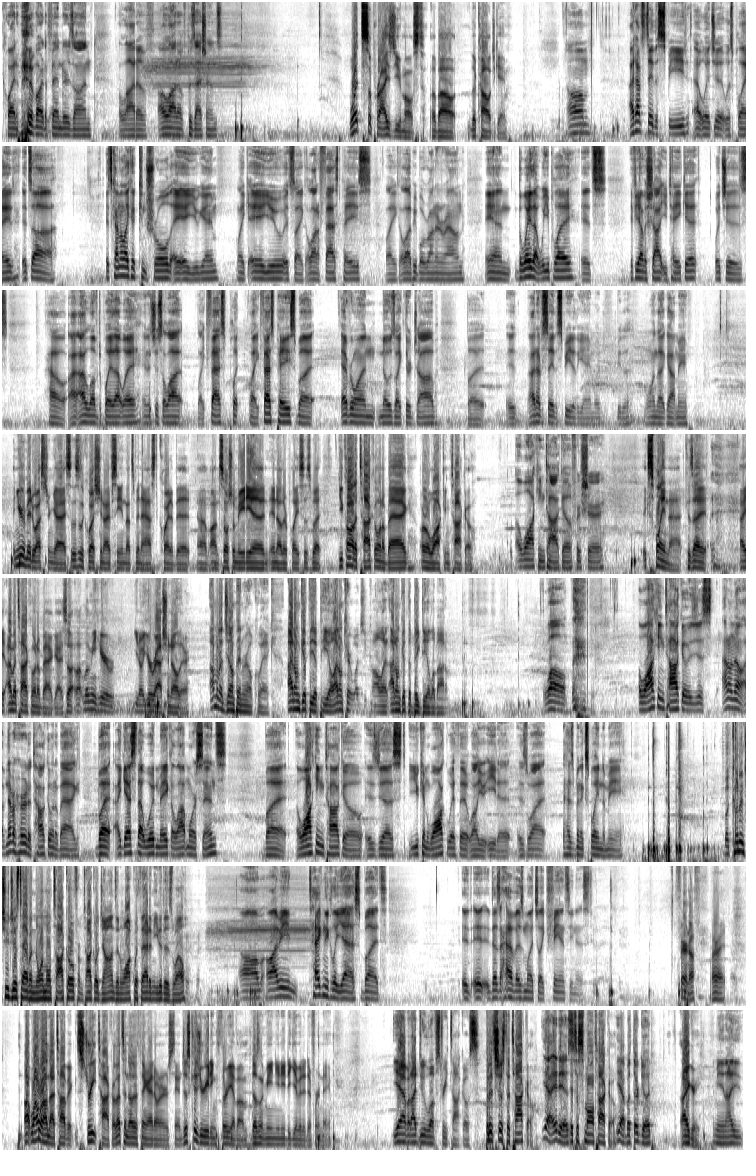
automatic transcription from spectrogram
quite a bit of our defenders on a lot of a lot of possessions. What surprised you most about the college game? Um, I'd have to say the speed at which it was played. It's uh, it's kind of like a controlled AAU game. Like AAU, it's like a lot of fast pace, like a lot of people running around, and the way that we play, it's if you have a shot, you take it, which is how I, I love to play that way, and it's just a lot like fast play, like fast pace, but everyone knows like their job, but it, I'd have to say the speed of the game would be the one that got me. And you're a Midwestern guy, so this is a question I've seen that's been asked quite a bit um, on social media and in other places. But do you call it a taco in a bag or a walking taco? A walking taco for sure. Explain that, because I, I, I'm a taco in a bag guy. So uh, let me hear you know your rationale there. I'm gonna jump in real quick. I don't get the appeal. I don't care what you call it. I don't get the big deal about them. Well, a walking taco is just I don't know. I've never heard a taco in a bag, but I guess that would make a lot more sense. But a walking taco is just you can walk with it while you eat it is what has been explained to me. But couldn't you just have a normal taco from Taco John's and walk with that and eat it as well? Um, I mean, technically yes, but it, it it doesn't have as much like fanciness to it. Fair enough. All right. Uh, while we're on that topic, street taco, that's another thing I don't understand. Just because you're eating three of them doesn't mean you need to give it a different name. Yeah, but I do love street tacos. But it's just a taco. Yeah, it is. It's a small taco. yeah, but they're good. I agree. I mean, I, I'm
